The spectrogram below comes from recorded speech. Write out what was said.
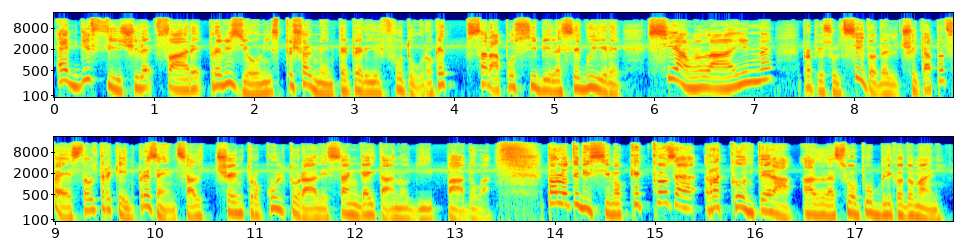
è difficile fare previsioni specialmente per il futuro, che sarà possibile seguire sia online, proprio sul sito del CICAP Fest, oltre che in presenza al Centro Culturale San Gaetano di Padova. Paolo Tedissimo, che cosa racconterà al suo pubblico domani?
